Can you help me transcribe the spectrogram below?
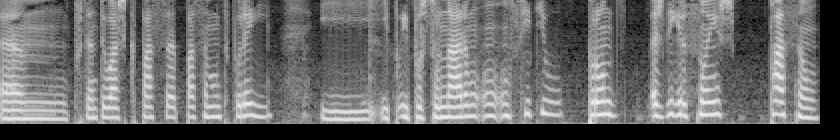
Um, portanto, eu acho que passa, passa muito por aí e, e, e por se tornar um, um sítio por onde as digressões passam.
